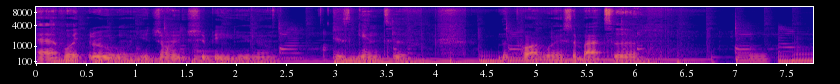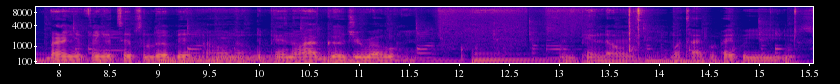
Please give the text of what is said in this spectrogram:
halfway through. Your joint should be, you know, just getting to the part where it's about to burn your fingertips a little bit. I don't know, depending on how good you roll, and depend on what type of paper you use.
